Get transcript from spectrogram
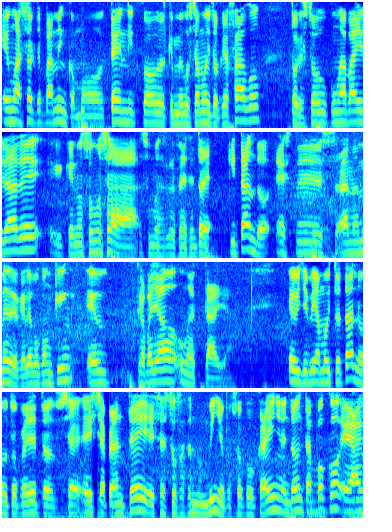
é unha sorte para min como técnico que me gusta moito que fago porque estou cunha variedade que non somos a somos a referencia. Entón, quitando estes ano e medio que levo con King, eu traballaba unha hectárea. Eu llevía moito tal no outro proxecto xa, e xa plantei e xa estou facendo un viño que só co caíño entón tampouco é a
